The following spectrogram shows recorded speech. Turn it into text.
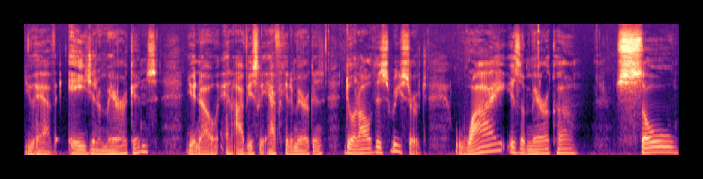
you have Asian Americans, you know, and obviously African Americans doing all this research. Why is America so,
